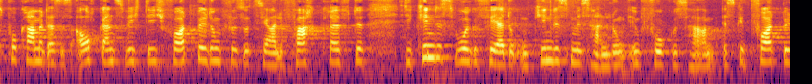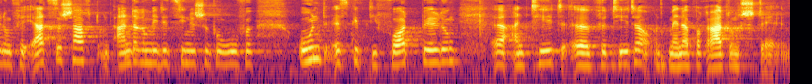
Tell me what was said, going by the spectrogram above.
Fortbildungsprogramme, das ist auch ganz wichtig, Fortbildung für soziale Fachkräfte, die Kindeswohlgefährdung und Kindesmisshandlung im Fokus haben. Es gibt Fortbildung für Ärzteschaft und andere medizinische Berufe, und es gibt die Fortbildung äh, äh, für Täter- und Männerberatungsstellen.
